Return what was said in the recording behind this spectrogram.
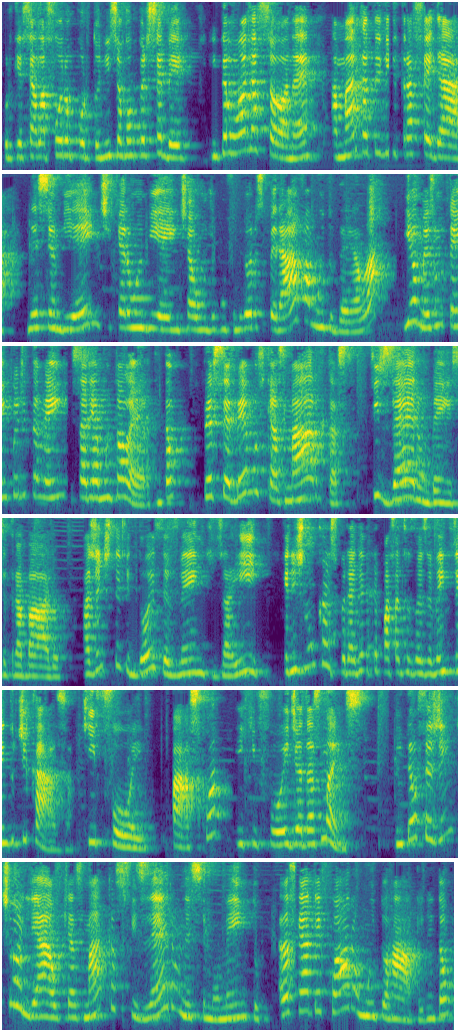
porque se ela for oportunista, eu vou perceber. Então, olha só, né? A marca teve que trafegar nesse ambiente, que era um ambiente onde o consumidor esperava muito dela, e ao mesmo tempo ele também estaria muito alerta. Então, percebemos que as marcas fizeram bem esse trabalho. A gente teve dois eventos aí, que a gente nunca esperaria ter passado esses dois eventos dentro de casa, que foi Páscoa e que foi Dia das Mães. Então, se a gente olhar o que as marcas fizeram nesse momento, elas se adequaram muito rápido. Então,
